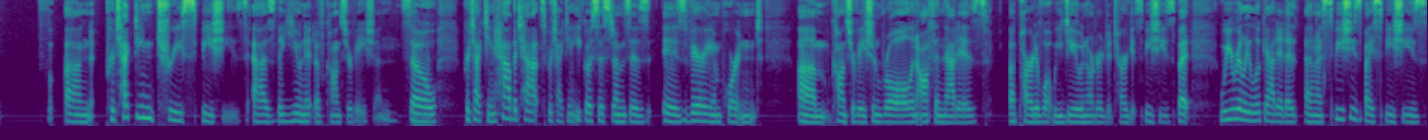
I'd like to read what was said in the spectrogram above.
f- on protecting tree species as the unit of conservation. So protecting habitats, protecting ecosystems is is very important um, conservation role, and often that is a part of what we do in order to target species. But we really look at it as, on a species by species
